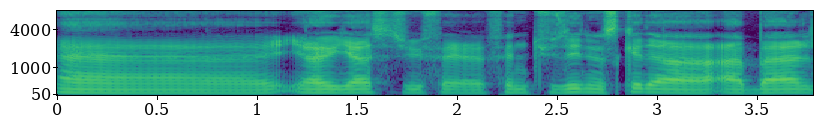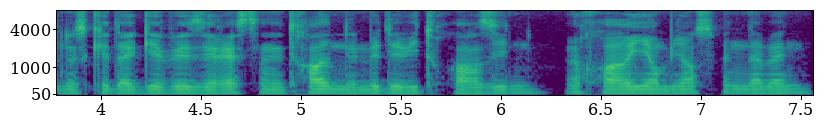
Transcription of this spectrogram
Euh, ya, ya, se tu fe, fentuze neus ket a, a bal, neus ket a gevez e rest an etra, ne met evit c'hoarzin. Ur c'hoari ambiance pen da ben.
